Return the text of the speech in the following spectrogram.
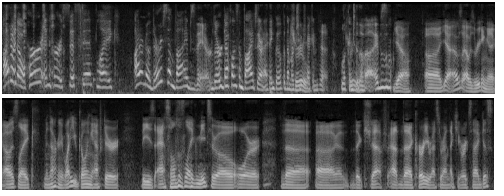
I don't know. Her and her assistant, like, I don't know. There are some vibes there. There are definitely some vibes there, and I think both of them are too chicken to look into the vibes. Yeah, uh, yeah. I was I was reading it. I was like, Minare, why are you going after these assholes like Mitsuo or the uh, the chef at the curry restaurant that she works at? Just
